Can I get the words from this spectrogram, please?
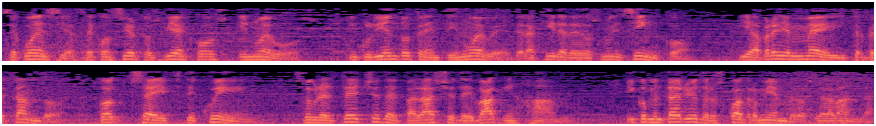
secuencias de conciertos viejos y nuevos, incluyendo 39 de la gira de 2005, y a Brian May interpretando God Save the Queen sobre el techo del Palacio de Buckingham, y comentarios de los cuatro miembros de la banda.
